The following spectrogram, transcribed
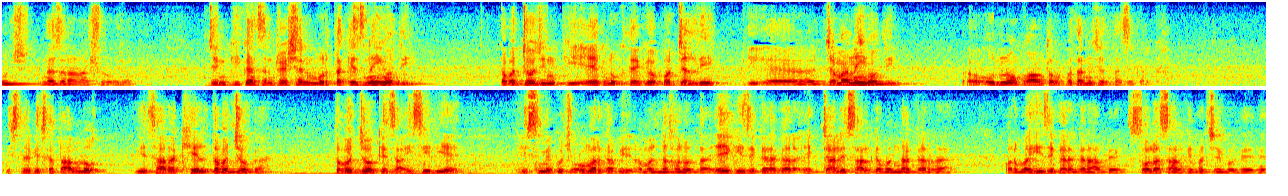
کچھ نظر آنا شروع ہو جاتا ہے۔ جن کی کنسنٹریشن مرتکز نہیں ہوتی، توجہ جن کی ایک نقطے کے اوپر جلدی جمع نہیں ہوتی، ان لوگوں کو عام طور پر پتہ نہیں چلتا ذکر کا۔ اس لیے کہ اس کا تعلق یہ سارا کھیل توجہ کا ہے۔ توجہ کے ساتھ، اسی لیے اس میں کچھ عمر کا بھی عمل دخل ہوتا ہے۔ ایک ہی ذکر اگر ایک چالیس سال کا بندہ کر رہا ہے اور وہی ذکر اگر آپ ایک سولہ سال کے بچے کو دے دیں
